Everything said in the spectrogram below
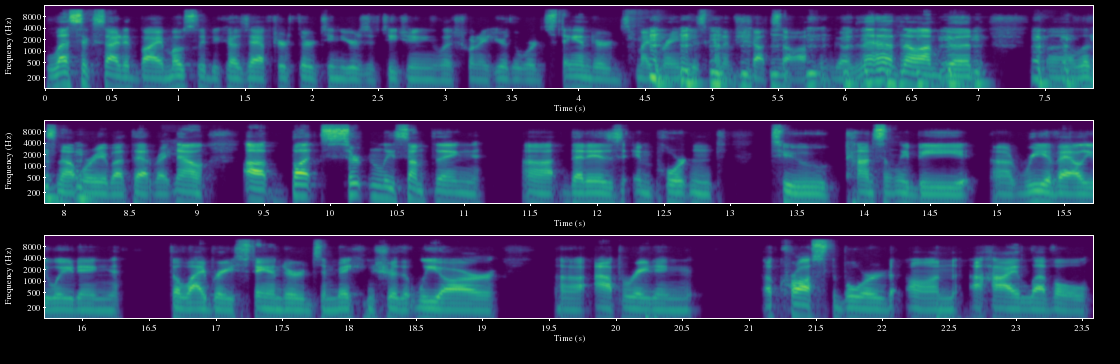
less excited by, mostly because after 13 years of teaching English, when I hear the word standards, my brain just kind of shuts off and goes, eh, "No, I'm good. Uh, let's not worry about that right now." Uh, but certainly something uh, that is important to constantly be uh, reevaluating the library standards and making sure that we are uh, operating across the board on a high level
